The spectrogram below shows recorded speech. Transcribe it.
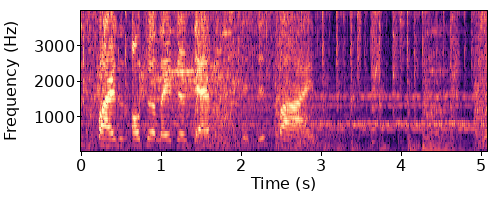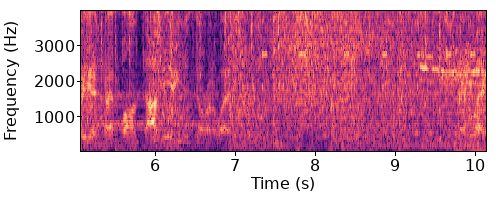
just fires this ultra laser death. This is fine. What, you gonna try and fall on top of me or are you just gonna run away? You just ran away.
